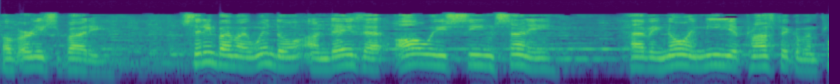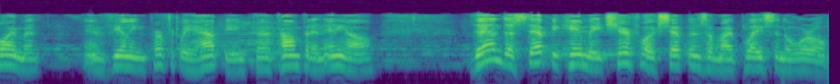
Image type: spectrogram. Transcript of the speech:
of early sobriety. Sitting by my window on days that always seemed sunny having no immediate prospect of employment and feeling perfectly happy and confident anyhow, then the step became a cheerful acceptance of my place in the world.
